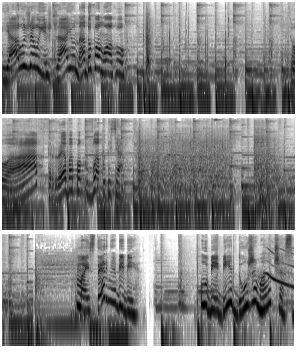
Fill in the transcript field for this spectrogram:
Я уже виїжджаю на допомогу. Так, треба поквапитися. Майстерня Бібі. У Бібі дуже мало часу.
